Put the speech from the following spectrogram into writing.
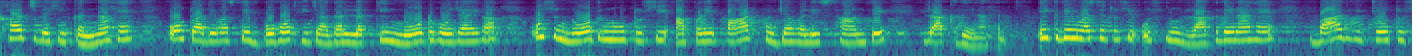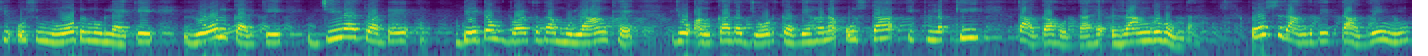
ਖਰਚ ਨਹੀਂ ਕਰਨਾ ਹੈ, ਉਹ ਤੁਹਾਡੇ ਵਾਸਤੇ ਬਹੁਤ ਹੀ ਜ਼ਿਆਦਾ ਲੱਕੀ ਨੋਟ ਹੋ ਜਾਏਗਾ। ਉਸ ਨੋਟ ਨੂੰ ਤੁਸੀਂ ਆਪਣੇ ਪਾਠ ਪੂਜਾ ਵਾਲੇ ਸਥਾਨ ਤੇ ਰੱਖ ਦੇਣਾ ਹੈ। ਇੱਕ ਦਿਨ ਵਾਸਤੇ ਤੁਸੀਂ ਉਸ ਨੂੰ ਰੱਖ ਦੇਣਾ ਹੈ। ਬਾਅਦ ਵਿੱਚੋਂ ਤੁਸੀਂ ਉਸ ਨੋਟ ਨੂੰ ਲੈ ਕੇ ਰੋਲ ਕਰਕੇ, ਜਿਹੜਾ ਤੁਹਾਡੇ ਡੇਟ ਆਫ ਬਰਥ ਦਾ ਮੁਲਾਂਕ ਹੈ, ਜੋ ਅੰਕਾਂ ਦਾ ਜੋੜ ਕਰਦੇ ਹਨ ਉਸ ਦਾ ਇੱਕ ਲੱਕੀ ਧਾਗਾ ਹੁੰਦਾ ਹੈ, ਰੰਗ ਹੁੰਦਾ ਹੈ। ਉਸ ਰੰਗ ਦੇ ਧਾਗੇ ਨੂੰ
